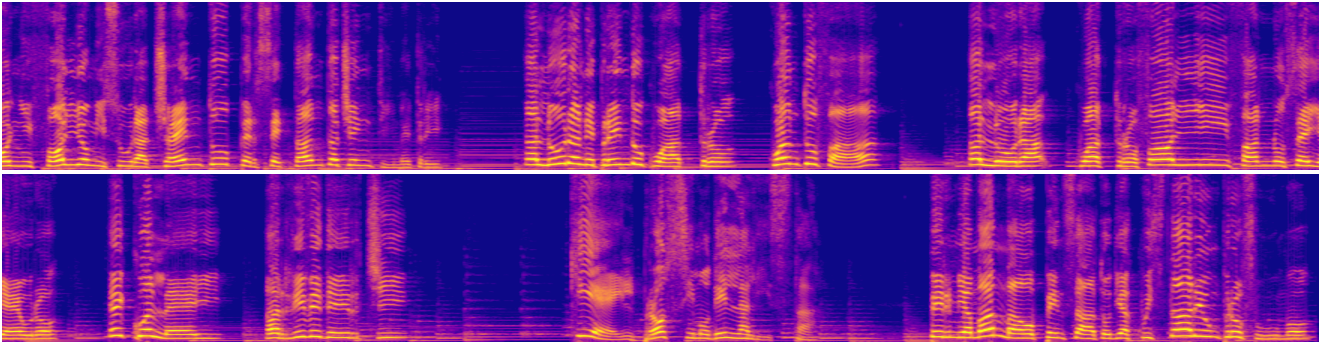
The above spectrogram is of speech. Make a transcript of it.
Ogni foglio misura 100 x 70 cm. Allora ne prendo 4. Quanto fa? Allora, 4 fogli fanno 6 euro. Ecco a lei. Arrivederci. Chi è il prossimo della lista? Per mia mamma ho pensato di acquistare un profumo.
